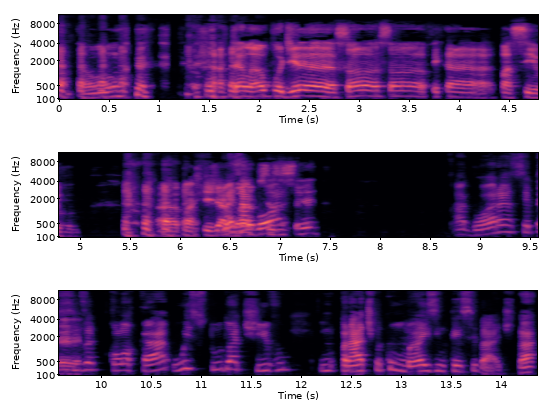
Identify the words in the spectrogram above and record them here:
Então, até lá eu podia só, só ficar passivo. A partir de agora, agora eu preciso ser. Agora você precisa é. colocar o estudo ativo em prática com mais intensidade, tá?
